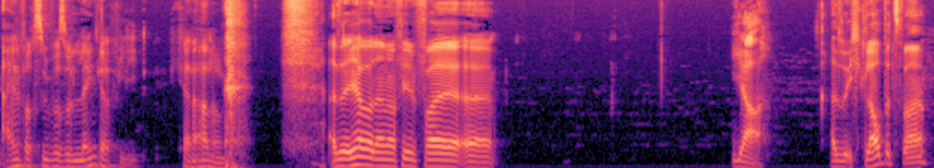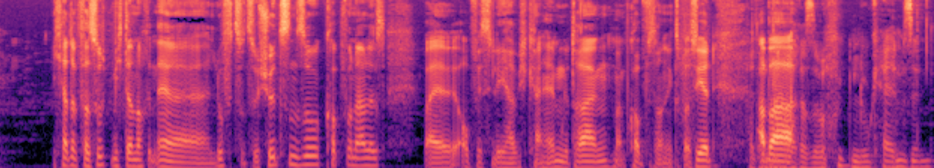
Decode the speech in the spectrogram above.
einfach so über so einen Lenker fliegt. Keine Ahnung. Also ich habe dann auf jeden Fall, äh, ja, also ich glaube zwar, ich hatte versucht, mich dann noch in der Luft so zu schützen, so Kopf und alles, weil obviously habe ich keinen Helm getragen, meinem Kopf ist auch nichts passiert, Weil aber so genug Helm sind.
